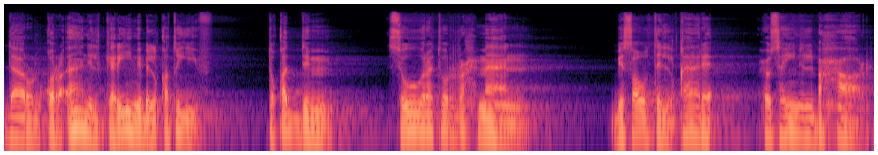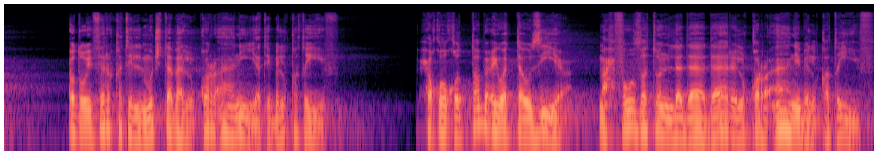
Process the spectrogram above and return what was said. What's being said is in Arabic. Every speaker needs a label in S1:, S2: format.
S1: دار القرآن الكريم بالقطيف تقدم سورة الرحمن بصوت القارئ حسين البحار عضو فرقة المجتبى القرآنية بالقطيف. حقوق الطبع والتوزيع محفوظة لدى دار القرآن بالقطيف.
